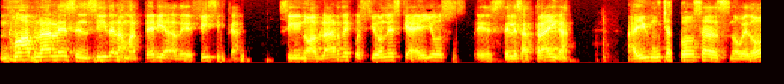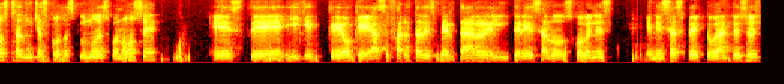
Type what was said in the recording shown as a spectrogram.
no hablarles en sí de la materia de física, sino hablar de cuestiones que a ellos este, les atraiga. Hay muchas cosas novedosas, muchas cosas que uno desconoce, este, y que creo que hace falta despertar el interés a los jóvenes en ese aspecto. Entonces,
